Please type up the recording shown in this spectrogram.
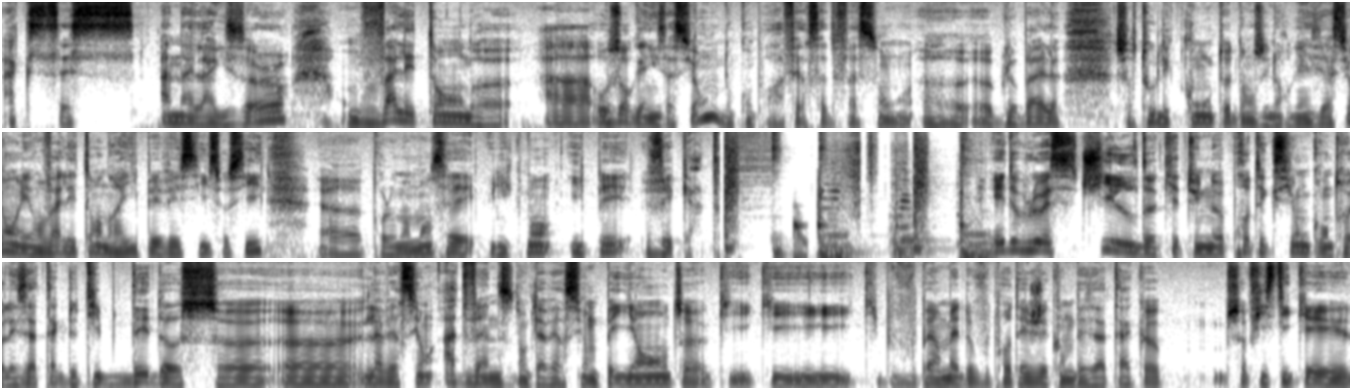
Access Analyzer. On va l'étendre aux organisations, donc on pourra faire ça de façon globale sur tous les comptes dans une organisation et on va l'étendre à IPv6 aussi. pour le moment, c'est uniquement IPv4. AWS Shield, qui est une protection contre les attaques de type DDoS, euh, euh, la version Advanced, donc la version payante euh, qui, vous permet de vous protéger contre des attaques sophistiquées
